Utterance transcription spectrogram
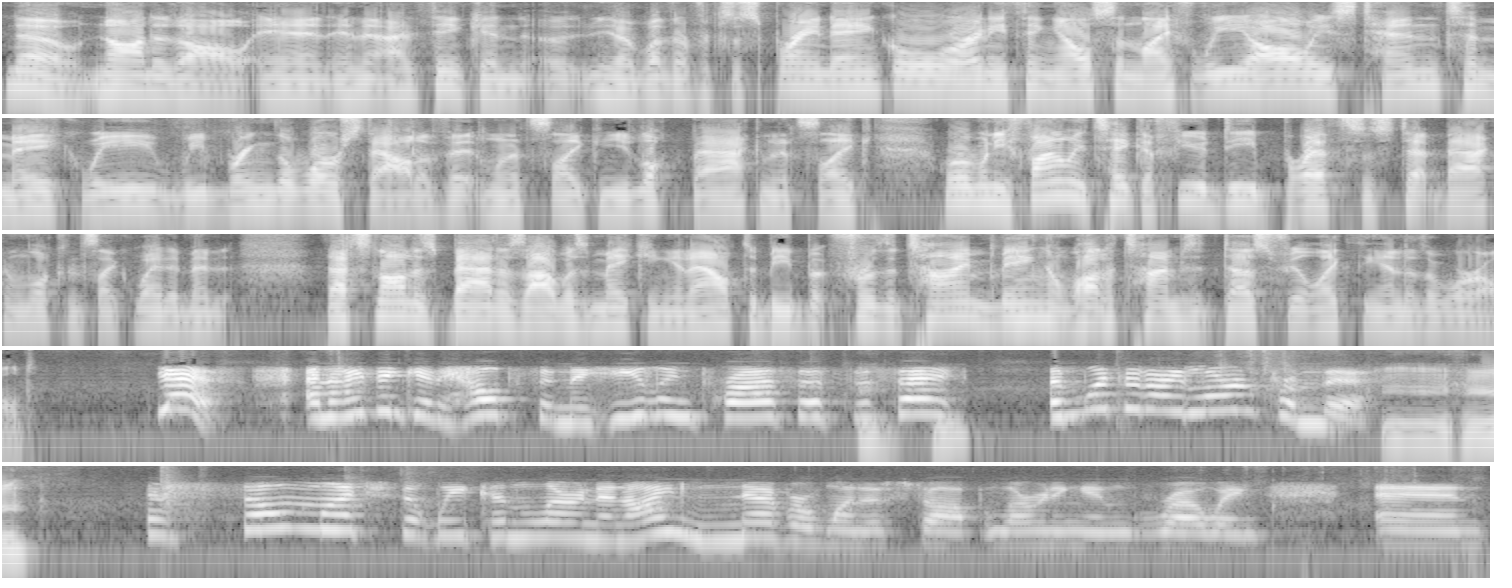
No, not at all. And and I think in uh, you know whether if it's a sprained ankle or anything else in life, we always tend to make we we bring the worst out of it when it's like and you look back and it's like or when you finally take a few deep breaths and step back and look and it's like wait a minute, that's not as bad as I was making it out to be, but for the time being a lot of times it does feel like the end of the world. And I think it helps in the healing process to say, and what did I learn from this? Mhm. There's so much that we can learn, and I never want to stop learning and growing. And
